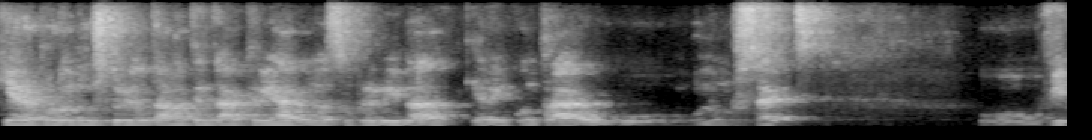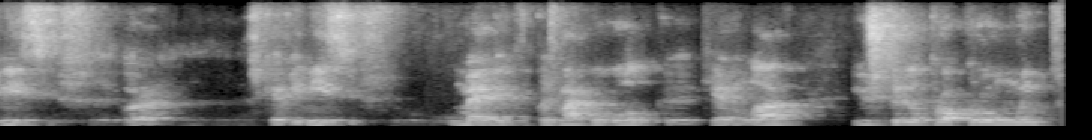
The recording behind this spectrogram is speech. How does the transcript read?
que era por onde o Estoril estava a tentar criar uma superioridade, que era encontrar o, o, o número 7, o Vinícius, agora acho que é Vinícius, o médico depois marca o golo que, que é anulado, e o Estoril procurou muito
